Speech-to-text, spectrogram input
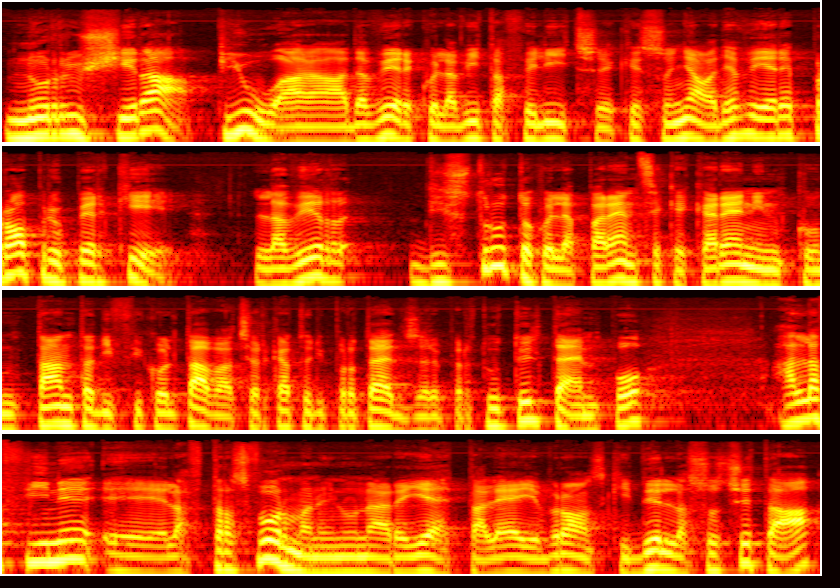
non riuscirà più a, ad avere quella vita felice che sognava di avere proprio perché l'aver distrutto quelle apparenze che Karenin con tanta difficoltà aveva cercato di proteggere per tutto il tempo, alla fine eh, la trasformano in una reietta, lei e Vronsky, della società,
